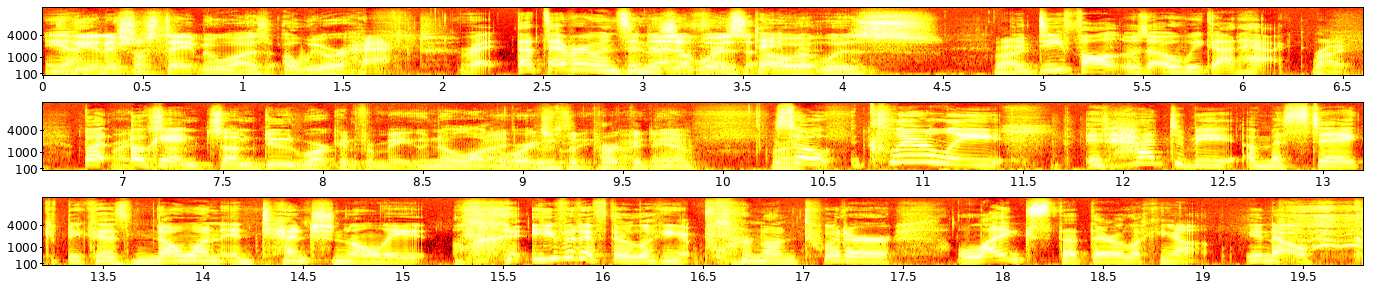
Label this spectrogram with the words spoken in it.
Yeah. The initial statement was, "Oh, we were hacked," Right. That's everyone's and then initial it was, first "Oh, it was." The default was, oh, we got hacked. Right. But Right, okay, Some, some dude working for me who no longer Right. works It was for the me. Right, yeah. Right. So clearly, it had to be a mistake because no one intentionally, even if they're looking at porn on Twitter, likes that they're looking at, you know.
